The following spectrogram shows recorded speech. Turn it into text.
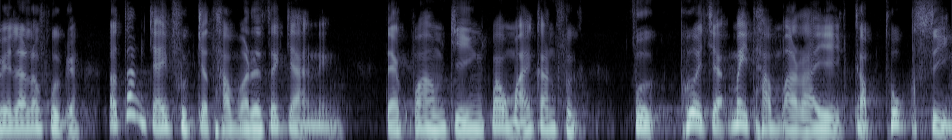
เวลาเราฝึกเราตั้งใจฝึกจะทำอะไรสักอย่างหนึ่ง แต่ความจริงเป้าหมายการฝึกฝึกเพื่อจะไม่ทำอะไรกับทุกสิ่ง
